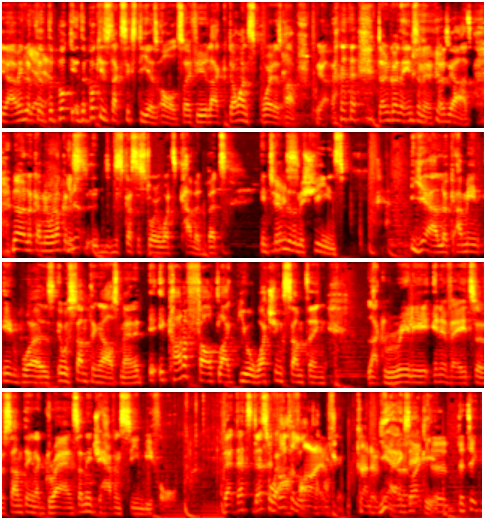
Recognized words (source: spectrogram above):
Yeah, I mean, look, Yeah, the, yeah. the book the book is like sixty years old. So if you like don't want spoilers, oh yeah, don't go on the internet. Close your eyes. No, look, I mean, we're not going to You s- discuss the story what's covered, but in terms of the machines, yeah, look, I mean, it was it was something else, man. It it, it kind of felt like you were watching something like really innovative, something like grand, something that you haven't seen before. That that's that's it where I felt alive, kind of. Yeah, like, exactly. Uh, the the, tech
